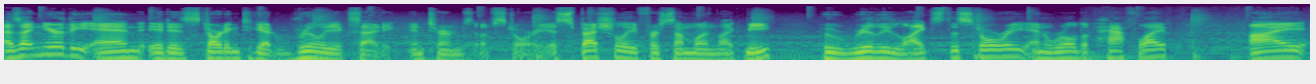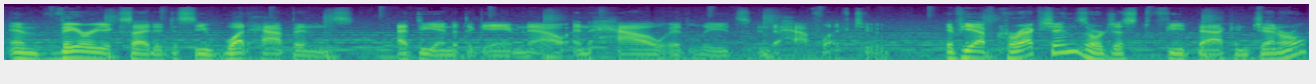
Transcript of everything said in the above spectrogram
As I near the end, it is starting to get really exciting in terms of story, especially for someone like me who really likes the story and world of Half Life. I am very excited to see what happens at the end of the game now and how it leads into Half Life 2. If you have corrections or just feedback in general,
